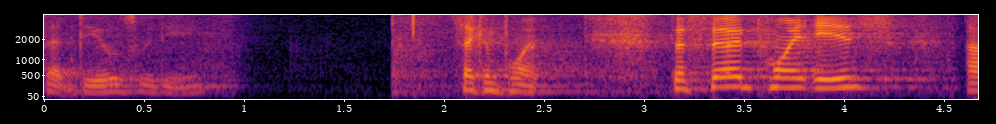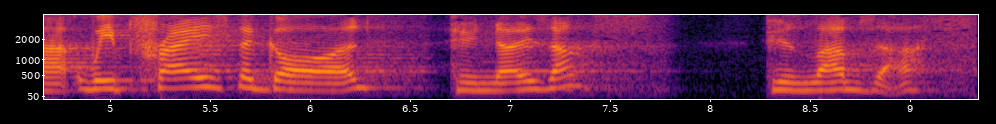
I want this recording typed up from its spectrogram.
that deals with you? Second point. The third point is uh, we praise the God who knows us, who loves us,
